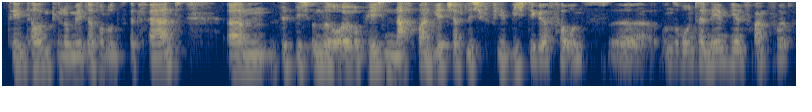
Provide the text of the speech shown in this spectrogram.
10.000 Kilometer von uns entfernt. Ähm, sind nicht unsere europäischen Nachbarn wirtschaftlich viel wichtiger für uns, äh, unsere Unternehmen hier in Frankfurt?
